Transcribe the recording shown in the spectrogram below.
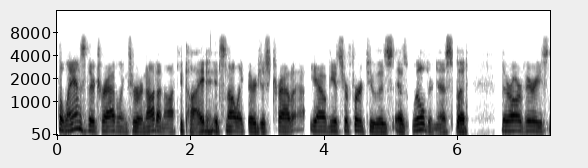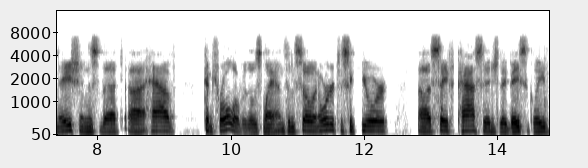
the lands they're traveling through are not unoccupied. It's not like they're just traveling. Yeah, it's referred to as as wilderness, but there are various nations that uh, have control over those lands, and so in order to secure uh, safe passage, they basically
